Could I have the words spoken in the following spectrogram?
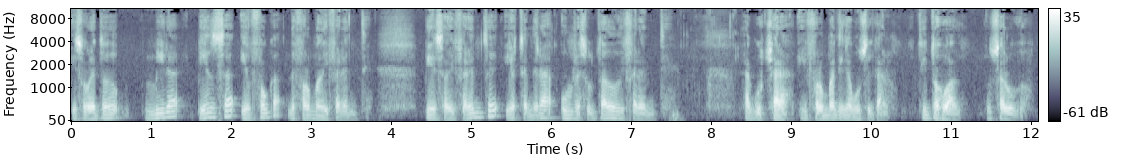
Y sobre todo, mira, piensa y enfoca de forma diferente. Piensa diferente y obtendrás un resultado diferente. La cuchara informática musical. Tito Juan, un saludo.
